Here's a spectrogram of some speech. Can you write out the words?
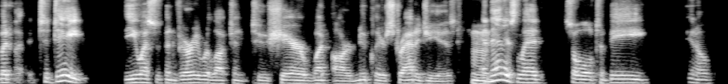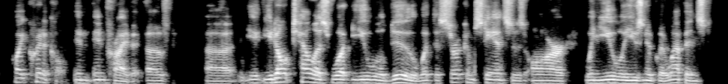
but uh, to date, the U.S. has been very reluctant to share what our nuclear strategy is, Hmm. and that has led Seoul to be, you know, quite critical in in private of. Uh, you, you don't tell us what you will do, what the circumstances are when you will use nuclear weapons,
